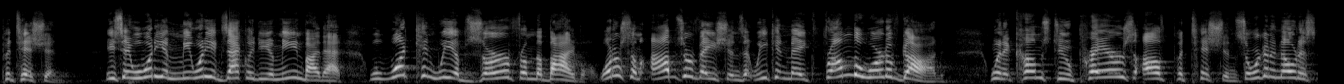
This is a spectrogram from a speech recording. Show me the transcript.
petition. You say, well, what do you mean? What do exactly do you mean by that? Well, what can we observe from the Bible? What are some observations that we can make from the Word of God when it comes to prayers of petition. So we're going to notice,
